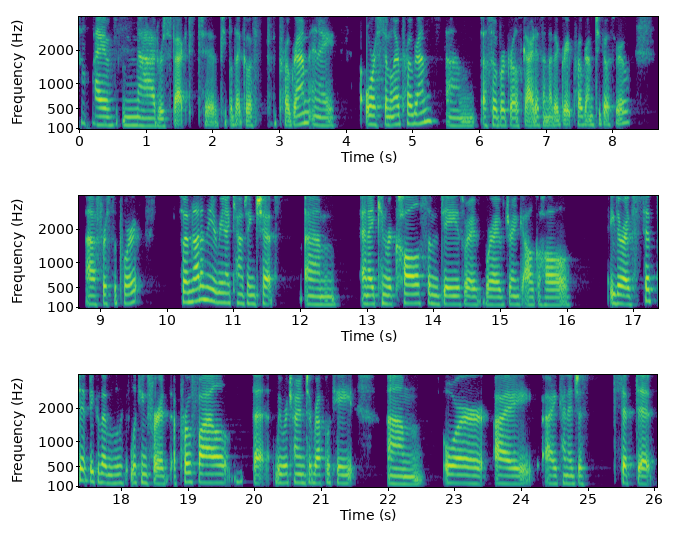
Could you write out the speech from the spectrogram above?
I have mad respect to people that go through the program and I, or similar programs. Um, a sober girls guide is another great program to go through uh, for support. So I'm not in the arena counting chips. Um, and I can recall some days where I've, where I've drank alcohol either I've sipped it because I'm looking for a, a profile that we were trying to replicate, um, or I I kind of just sipped it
